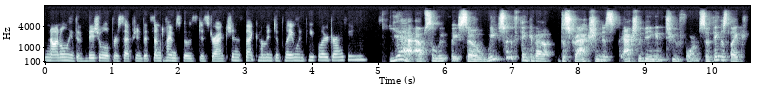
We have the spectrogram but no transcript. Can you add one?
not only the visual perception, but sometimes those distractions that come into play when people are driving? Yeah, absolutely. So we sort of think about distraction as actually being in two forms. So things like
